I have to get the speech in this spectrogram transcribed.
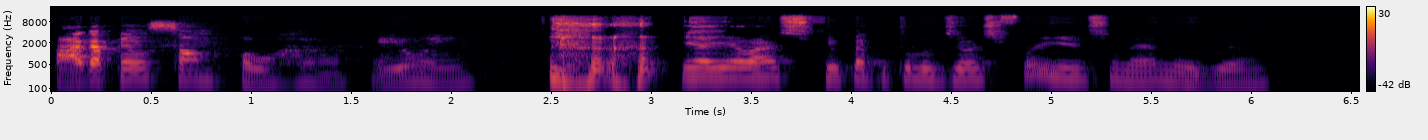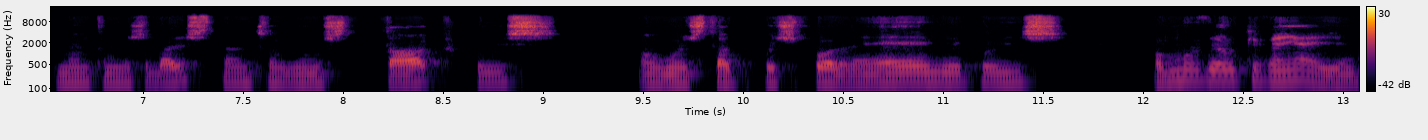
Paga a pensão porra. Eu hein? E aí eu acho que o capítulo de hoje foi isso né amiga comentamos bastante alguns tópicos, alguns tópicos polêmicos. Vamos ver o que vem aí.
